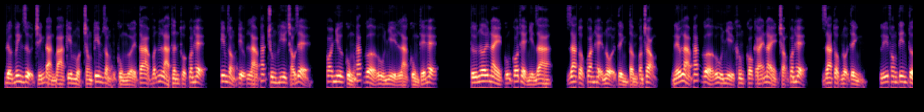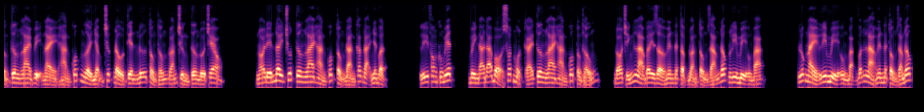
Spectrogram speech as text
được vinh dự chính đàn ba kim một trong kim giọng cùng người ta vẫn là thân thuộc quan hệ, kim giọng tiệu là bác trung hy cháu rể, coi như cùng bác gu nhì là cùng thế hệ. Từ nơi này cũng có thể nhìn ra, gia tộc quan hệ nội tình tầm quan trọng, nếu là bác gu nhì không có cái này trọng quan hệ, gia tộc nội tình, lý phong tin tưởng tương lai vị này hàn quốc người nhậm chức đầu tiên nữ tổng thống đoán chừng tương đối treo. Nói đến đây chút tương lai hàn quốc tổng đàn các đại nhân vật lý phong không biết, mình đã đã bỏ sót một cái tương lai hàn quốc tổng thống, đó chính là bây giờ huyên đại tập đoàn tổng giám đốc Lý mỹ ung bạc lúc này Lý mỹ ung bạc vẫn là huyên đại tổng giám đốc,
